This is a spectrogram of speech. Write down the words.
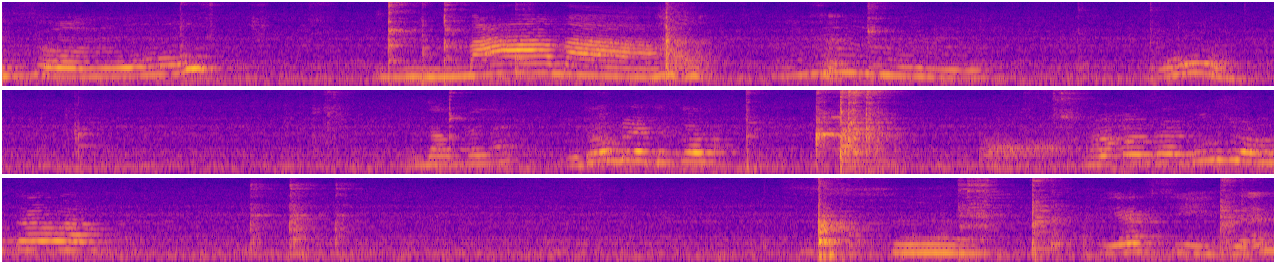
I Sonu. i mama. Mm. O, Dobre? dobre, tylko mama za dużo dała. Jak ci idzie?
